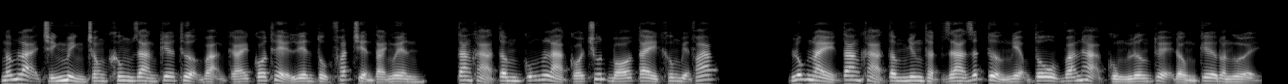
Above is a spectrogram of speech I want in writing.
Ngắm lại chính mình trong không gian kia thượng vạn cái có thể liên tục phát triển tài nguyên, tăng khả tâm cũng là có chút bó tay không biện pháp. Lúc này tăng khả tâm nhưng thật ra rất tưởng niệm tô vãn hạ cùng lương tuệ đồng kia đoàn người,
